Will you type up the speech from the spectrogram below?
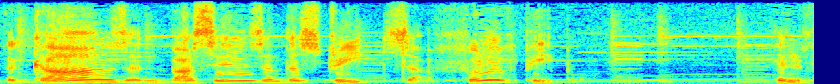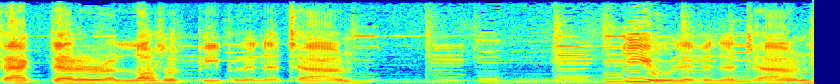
The cars and buses and the streets are full of people. In fact, there are a lot of people in a town. Do you live in a town?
